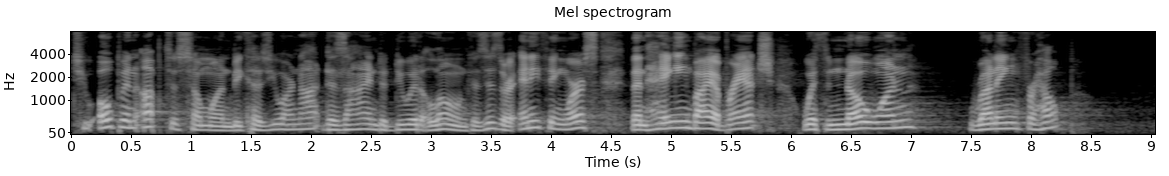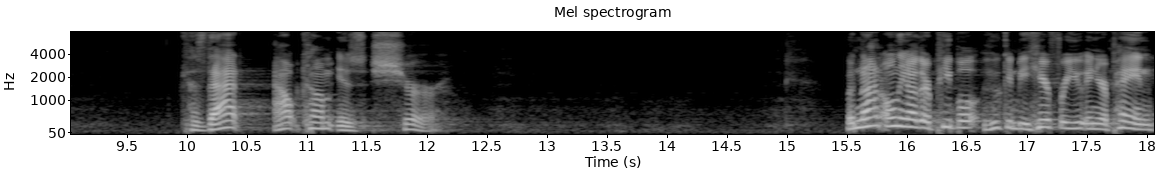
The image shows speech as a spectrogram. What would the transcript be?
to open up to someone because you are not designed to do it alone. Because is there anything worse than hanging by a branch with no one running for help? Because that outcome is sure. But not only are there people who can be here for you in your pain,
